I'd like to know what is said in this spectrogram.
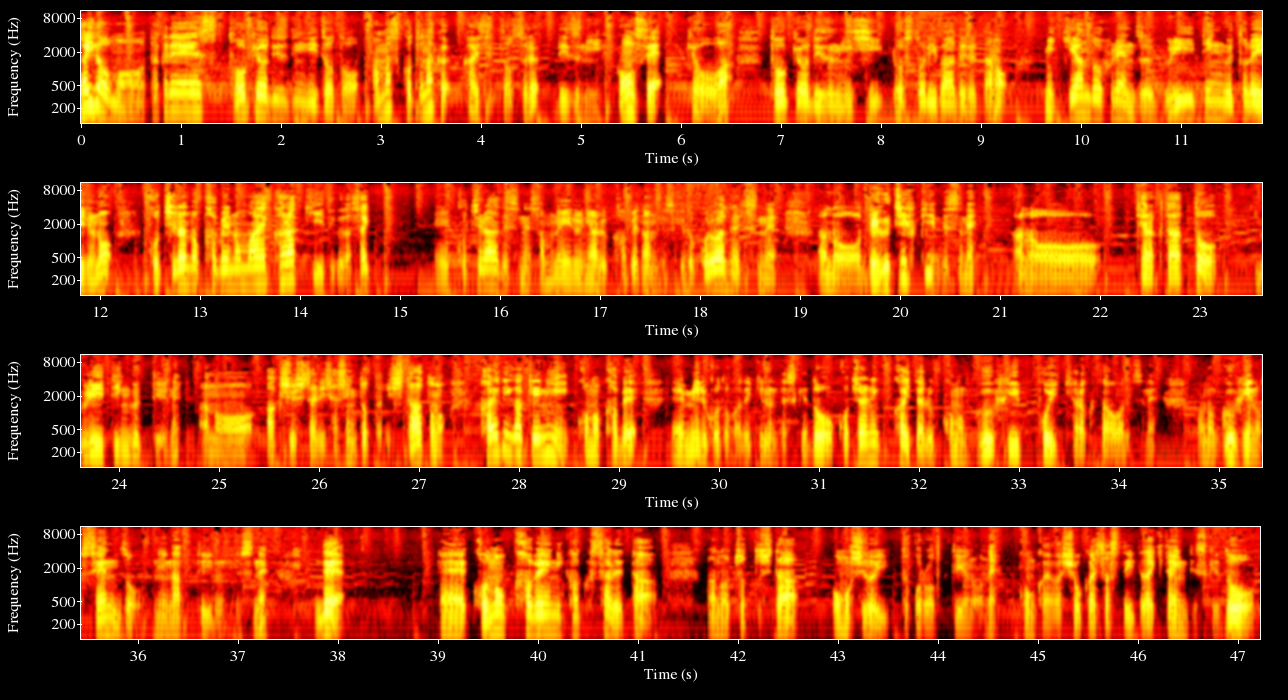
はいどうも、タクです。東京ディズニーリゾートを余すことなく解説をするディズニー副音声。今日は東京ディズニーシーロストリバーデルタのミッキーフレンズグリーティングトレイルのこちらの壁の前から聞いてください。えー、こちらですね、サムネイルにある壁なんですけど、これはですね、あの、出口付近ですね。あのキャラクターとグリーティングっていうね、あのー、握手したり写真撮ったりした後の帰りがけにこの壁、えー、見ることができるんですけど、こちらに書いてあるこのグーフィーっぽいキャラクターはですね、あの、グーフィーの先祖になっているんですね。で、えー、この壁に隠された、あの、ちょっとした面白いところっていうのをね、今回は紹介させていただきたいんですけど、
